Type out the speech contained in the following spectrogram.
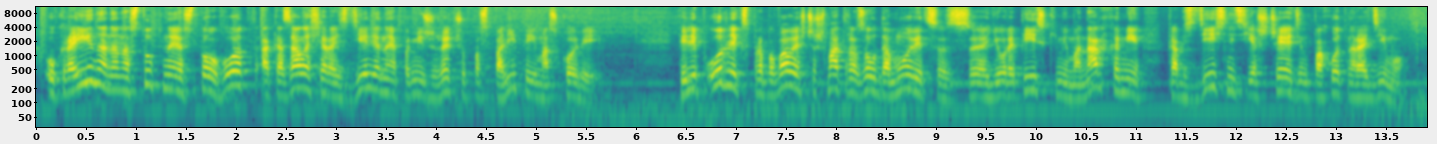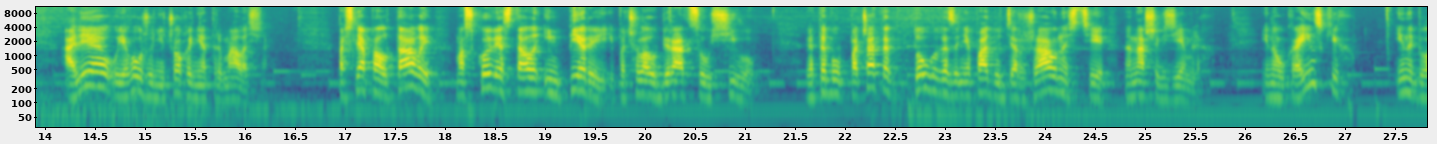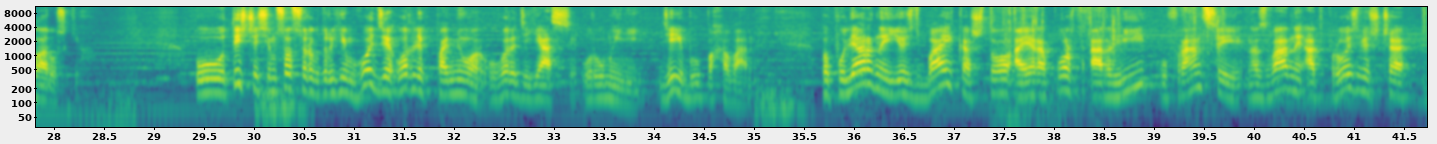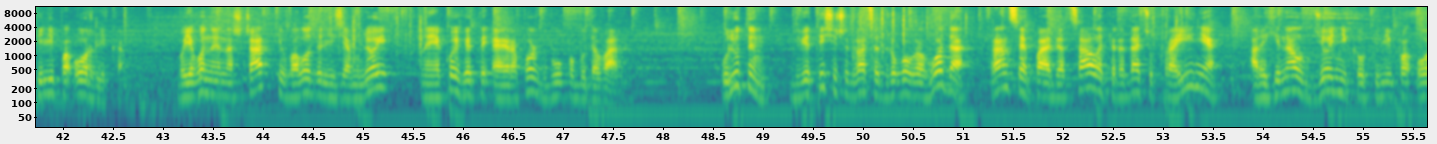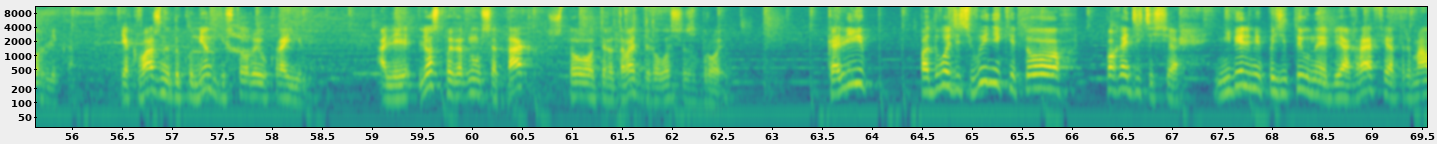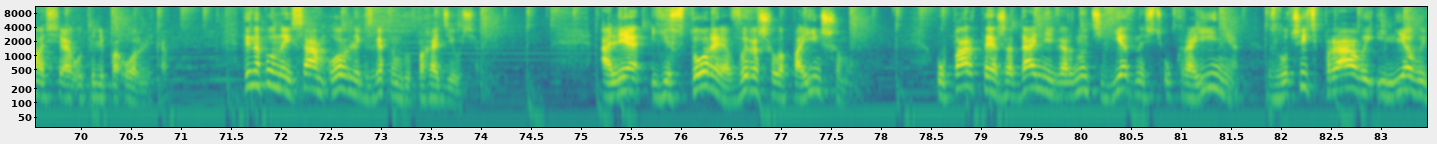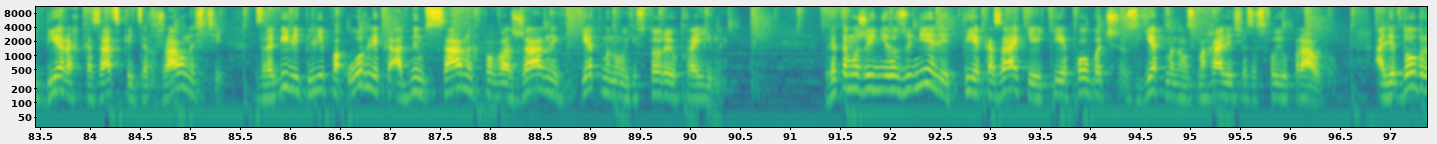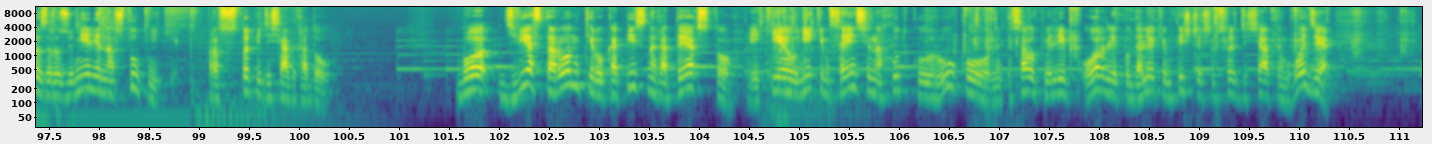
Украіна на наступныя 100 год аказалася раздзеленая паміж рэчу паспалітай і масковіяй. Філіп Орлік спрабаваў яшчэ шмат разоў дамовіцца з еўрапейскімі манархамі, каб здзейсніць яшчэ адзін паход на радзіму. Але ў яго ўжо нічога не атрымалася. Пасля палтавы Масковія стала імперыяй і пачала ўбірацца ў сілу. Гэта быў пачатак доўгага заняпаду дзяржаўнасці на нашых землях і на украінскіх і на беларускіх. У 1742 годзе Орлік памёр у горадзе Ясы у Румыніі, дзе і быў пахаваны. Папулярнай ёсць байка, што аэрапорт Арлі у Францыі названы ад прозвішча Філіпа Орліка, бо ягоныя нашчадкі валодалі зямлёй, на якой гэты аэрапорт быў пабудаваны. У лютым 2022 года Францыя паабяцала перадаць Украіне арыгінал дзённікаў Філіпа Орліка як важны дакумент гісторыі Украіны але лёс павярнуўся так, што перадаваць давялося зброю. Калі падводзіць вынікі, то пагадзіцеся, не вельмі пазітыўная біяграфія атрымалася ў Піліпа Орліка. Ты, напэўна, і сам Орлік з гэтым бы пагадзіўся. Але гісторыя вырашыла па-іншаму. Упартае жаданне вярнуць еднасць у краіне, злучыць правы і левы бераг казацкай дзяржаўнасці, зрабілі піліпа орліка адным з самых паважаных гетманаў гісторыі ўкраіны. Гэта можа і не разумелі тыя казакі, якія побач з гетманам змагаліся за сваю праўду, але добра зразумелі наступнікі праз 150 гадоў. Бо дзве старонкі рукапіснага тэксту, якія ў нейкім сэнсе на хуткую руку напісаў Піліп Орлік у далёкім 1710 годзе,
